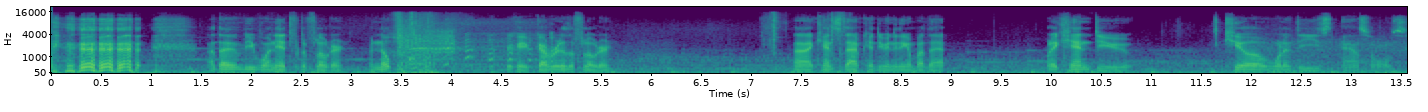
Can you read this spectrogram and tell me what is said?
I thought it would be one hit for the floater, but nope. Okay, got rid of the floater. Uh, I can't stab, can't do anything about that. What I can do is kill one of these assholes.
